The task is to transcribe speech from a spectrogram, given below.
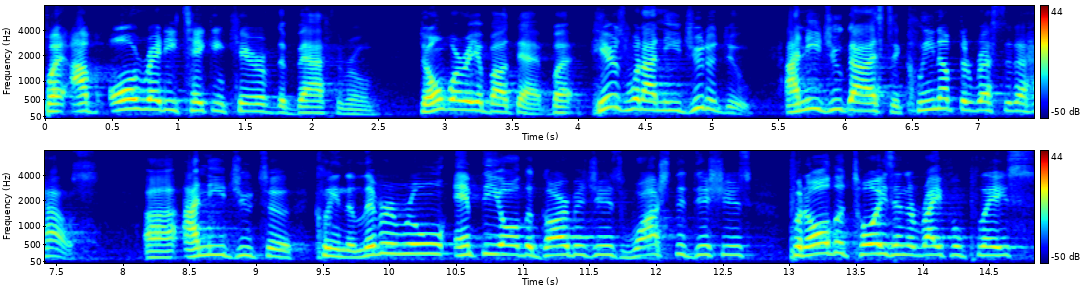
but I've already taken care of the bathroom. Don't worry about that. But here's what I need you to do I need you guys to clean up the rest of the house. Uh, I need you to clean the living room, empty all the garbages, wash the dishes, put all the toys in the rightful place.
